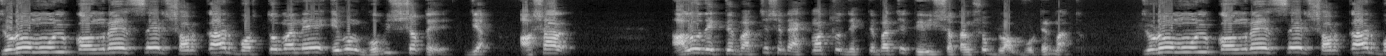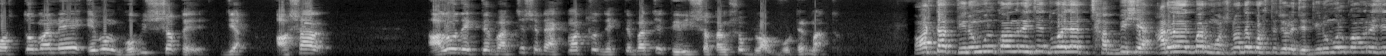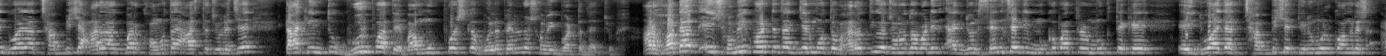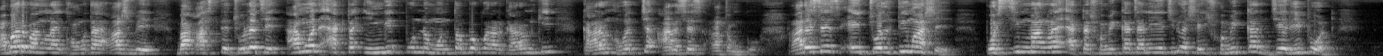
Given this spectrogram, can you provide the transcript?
তৃণমূল কংগ্রেসের সরকার বর্তমানে এবং ভবিষ্যতে যে আশার আলো দেখতে পাচ্ছে, সেটা একমাত্র দেখতে পাচ্ছে তিরিশ শতাংশ ব্লক ভোটের মাধ্যমে। তৃণমূল কংগ্রেসের সরকার বর্তমানে এবং ভবিষ্যতে যে আশার আলো দেখতে পাচ্ছে, সেটা একমাত্র দেখতে পাচ্ছে তিরিশ শতাংশ ব্লক ভোটের মাধ্যমে। অর্থাৎ তৃণমূল কংগ্রেস যে দু হাজার ছাব্বিশে আরও একবার মসনদে বসতে চলেছে। তৃণমূল কংগ্রেস যে দু হাজার ছাব্বিশে আরও একবার ক্ষমতায় আসতে চলেছে। তা কিন্তু ঘুরপথে বা মুখ ফসকে বলে ফেলল শ্রমিক ভট্টাচার্য। আর হঠাৎ এই শ্রমিক ভট্টাচার্যের মতো ভারতীয় জনতা পার্টির একজন সেন্সিটিভ মুখপাত্রের মুখ থেকে এই দু হাজার ছাব্বিশে তৃণমূল কংগ্রেস আবার বাংলায় ক্ষমতায় আসবে বা আসতে চলেছে এমন একটা ইঙ্গিতপূর্ণ মন্তব্য করার কারণ কি? কারণ হচ্ছে আরএসএস আতঙ্ক। আরএসএস এই চলতি মাসে পশ্চিমবাংলায় একটা সমীক্ষা চালিয়েছিল, সেই সমীক্ষার যে রিপোর্ট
